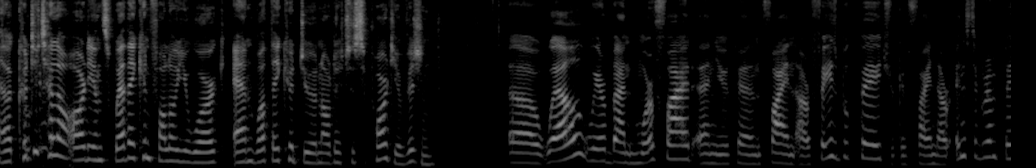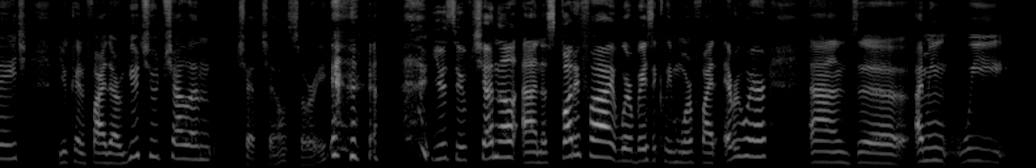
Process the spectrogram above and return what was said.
Uh, could you tell our audience where they can follow your work and what they could do in order to support your vision? Uh, well, we're band Morphied, and you can find our Facebook page, you can find our Instagram page, you can find our YouTube channel, chat channel, sorry, YouTube channel, and Spotify. We're basically Morphied everywhere, and uh, I mean we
